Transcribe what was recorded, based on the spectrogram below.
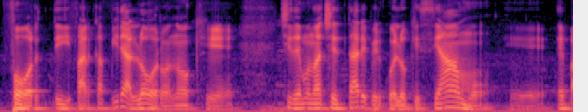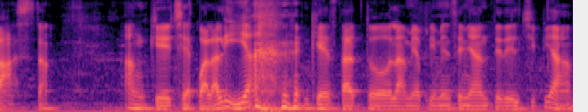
forti far capire a loro no, che ci devono accettare per quello che siamo e, e basta. Anche c'è qua la Lia che è stata la mia prima insegnante del CPA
